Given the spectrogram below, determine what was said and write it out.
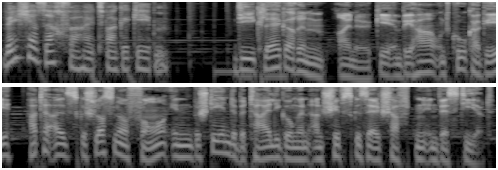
Welcher Sachverhalt war gegeben? Die Klägerin, eine GmbH und Co. KG, hatte als geschlossener Fonds in bestehende Beteiligungen an Schiffsgesellschaften investiert.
